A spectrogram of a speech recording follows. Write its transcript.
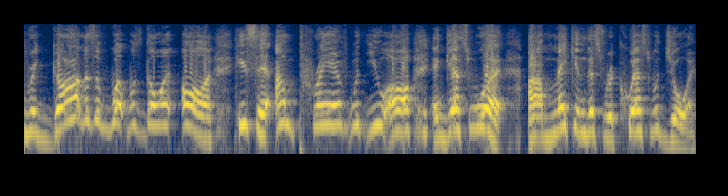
regardless of what was going on, he said, I'm praying with you all. And guess what? I'm making this request with joy.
